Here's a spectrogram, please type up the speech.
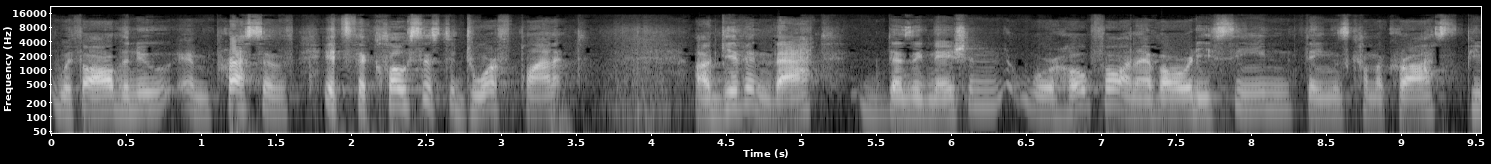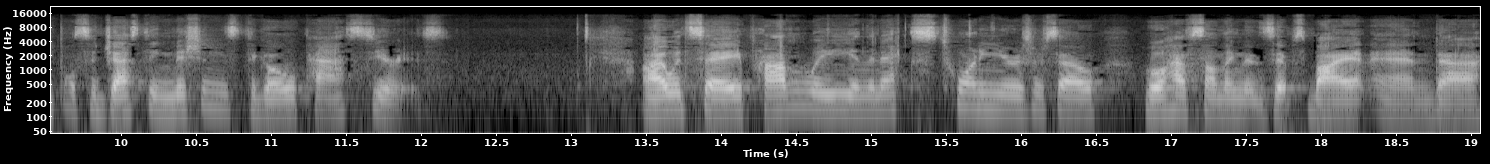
with all the new impressive, it's the closest to dwarf planet. Uh, given that designation, we're hopeful, and I've already seen things come across, people suggesting missions to go past Ceres. I would say probably in the next 20 years or so, we'll have something that zips by it and uh,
